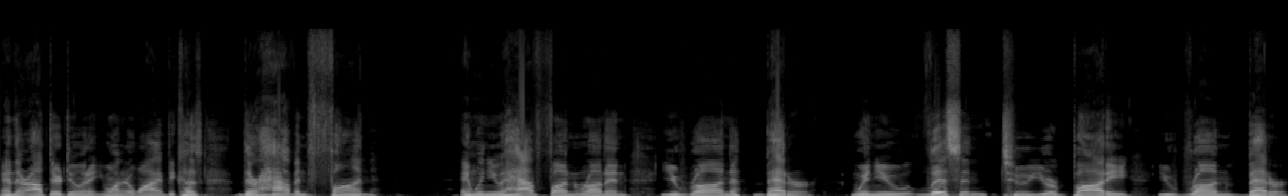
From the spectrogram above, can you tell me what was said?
And they're out there doing it. You want to know why? Because they're having fun. And when you have fun running, you run better. When you listen to your body, you run better.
